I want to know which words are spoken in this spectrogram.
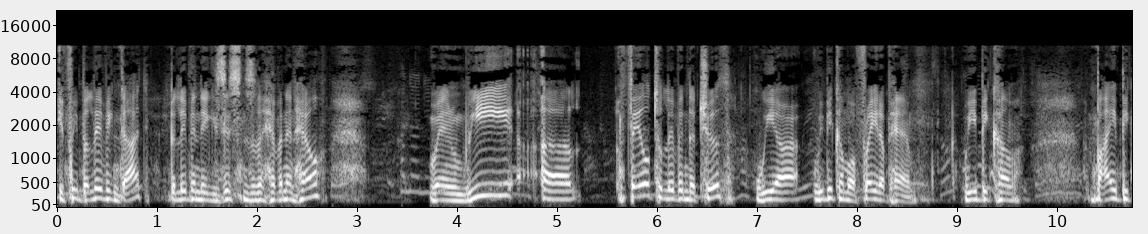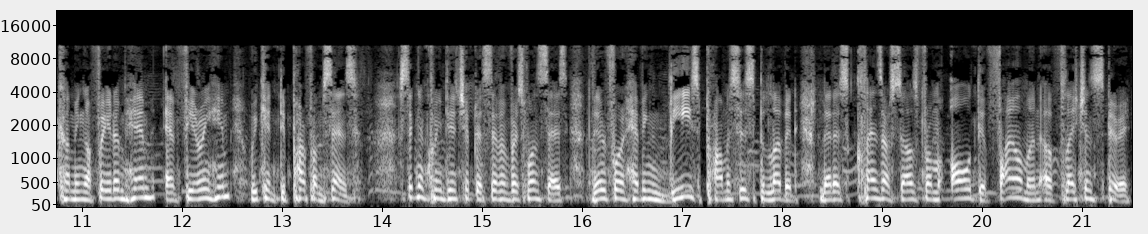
if we believe in God, believe in the existence of heaven and hell, when we uh, fail to live in the truth, we are we become afraid of Him. We become by becoming afraid of him and fearing him, we can depart from sins. 2 Corinthians chapter 7 verse 1 says, Therefore having these promises, beloved, let us cleanse ourselves from all defilement of flesh and spirit,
